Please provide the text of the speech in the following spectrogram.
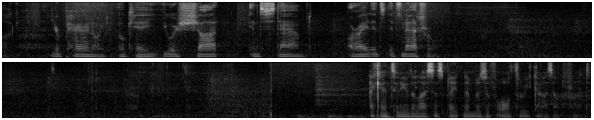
Look, you're paranoid, okay? You were shot and stabbed. All right? It's it's natural. I can tell you the license plate numbers of all three cars out front.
